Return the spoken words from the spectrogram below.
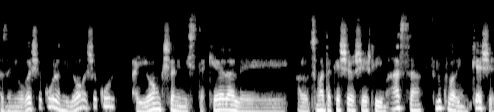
אז אני הורה שקול, אני לא הורה שקול? היום כשאני מסתכל על, אה, על עוצמת הקשר שיש לי עם אסא, אפילו כבר עם קשת,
